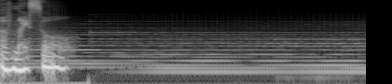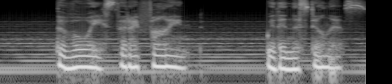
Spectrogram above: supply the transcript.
of my soul. The voice that I find within the stillness.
